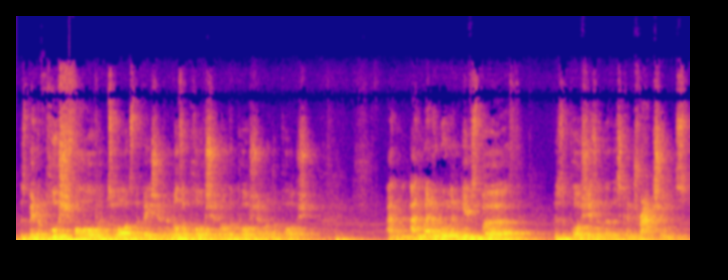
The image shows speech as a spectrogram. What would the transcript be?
there's been a push forward towards the vision, another push, another push, another push. And, and when a woman gives birth, there's a push, isn't there? There's contractions.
